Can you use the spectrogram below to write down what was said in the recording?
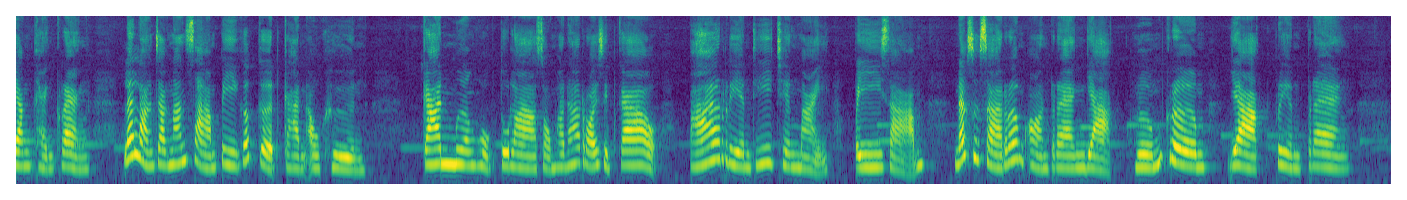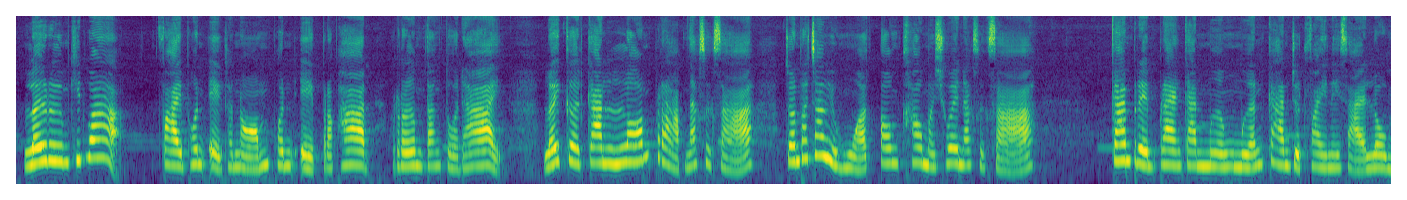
ยังแข็งแกร่ง และหลังจากนั้น 3 ปีก็เกิดการเอาคืน การเมือง 6 ตุลา 2519 ป้าเรียนที่เชียงใหม่ ปี 3 นักศึกษาเริ่มอ่อนแรงอยากเหิมเกริม อยากเปลี่ยนแปลง เลยลืมคิดว่าฝ่ายพลเอกถนอมพลเอกประพาสเริ่มตั้งตัวได้ เลยเกิดการล้อมปราบนักศึกษา จนพระเจ้าอยู่หัวต้องเข้ามาช่วยนักศึกษา การเปลี่ยนแปลงการเมืองเหมือนการจุดไฟในสายลม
